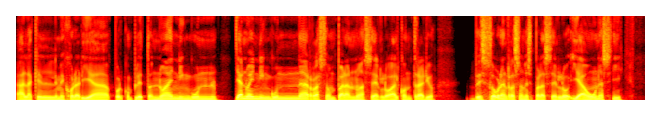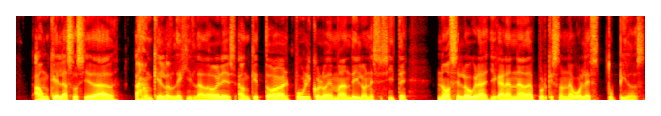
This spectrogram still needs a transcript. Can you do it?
a la que le mejoraría por completo. No hay ningún, ya no hay ninguna razón para no hacerlo, al contrario, sobran razones para hacerlo y aún así, aunque la sociedad, aunque los legisladores, aunque todo el público lo demande y lo necesite, no se logra llegar a nada porque son una bola estúpidos.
